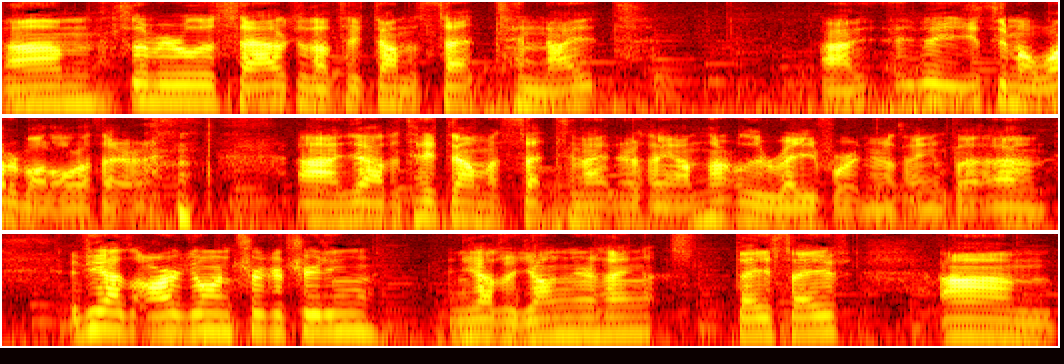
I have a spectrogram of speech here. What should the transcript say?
Um, it's gonna be really sad because I'll take down the set tonight. Uh, you can see my water bottle right there. uh, yeah, I have to take down my set tonight and everything. I'm not really ready for it and everything, but um, if you guys are going trick-or-treating and you guys are young and everything, stay safe. Um,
